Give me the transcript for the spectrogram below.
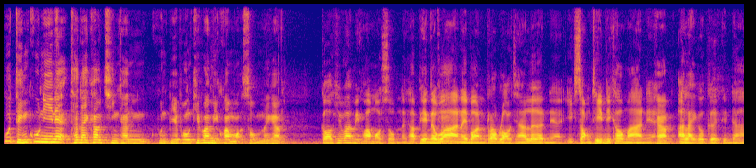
พูดถึงคู่นี้เนี่ยถ้าได้เข้าชิงกันคุณเปียพงศ์คิดว่ามีความเหมาะสมไหมครับ ก็คิดว่ามีความเหมาะสมนะครับ เพียงแต่ว่าในบอลรอบรองชนะเลิศเนี่ยอีก 2 ทีมที่เข้ามาเนี่ยครับอะไรก็เกิดขึ้นได้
